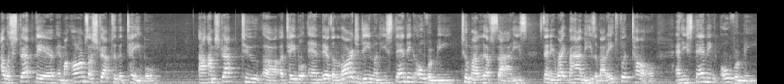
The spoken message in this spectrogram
I was strapped there, and my arms are strapped to the table uh, I'm strapped to uh, a table, and there's a large demon. He's standing over me to my left side. He's standing right behind me. He's about eight foot tall, and he's standing over me,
